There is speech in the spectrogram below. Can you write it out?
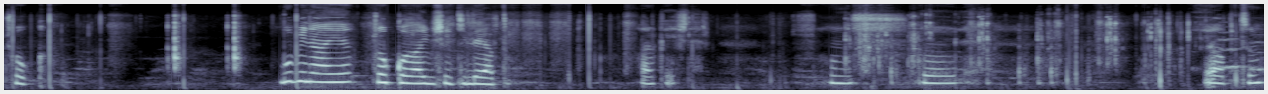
Çok. Bu binayı çok kolay bir şekilde yaptım. Arkadaşlar. Şunu şöyle yaptım.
